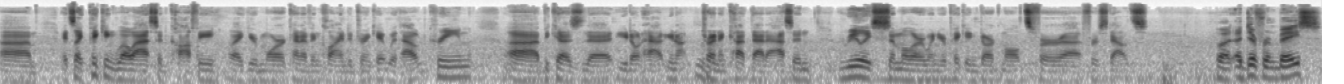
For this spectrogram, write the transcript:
Um, it's like picking low acid coffee. Like you're more kind of inclined to drink it without cream uh, because the you don't have you're not trying to cut that acid. Really similar when you're picking dark malts for uh, for stouts. But a different base.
